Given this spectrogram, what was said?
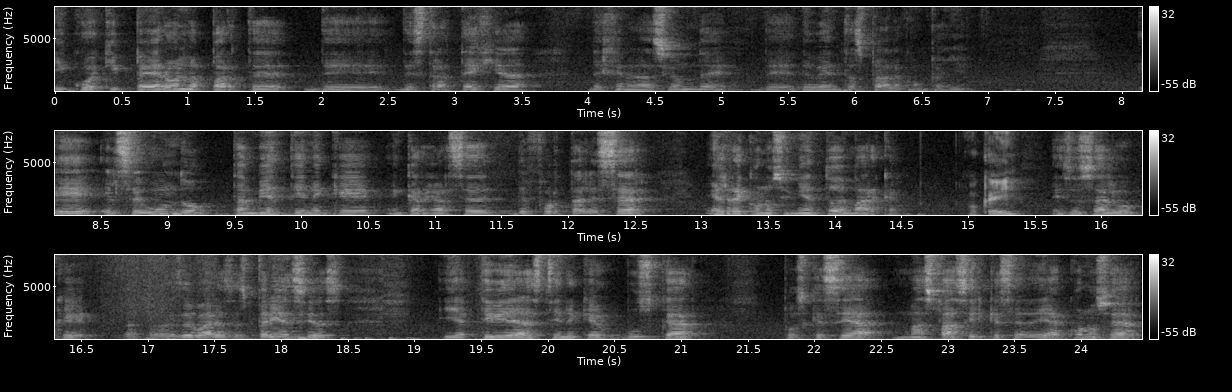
y coequipero en la parte de, estrategia de generación de ventas para la compañía. Eh, el segundo también tiene que encargarse de fortalecer el reconocimiento de marca. Ok. Eso es algo que a través de varias experiencias y actividades tiene que buscar pues que sea más fácil que se dé a conocer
